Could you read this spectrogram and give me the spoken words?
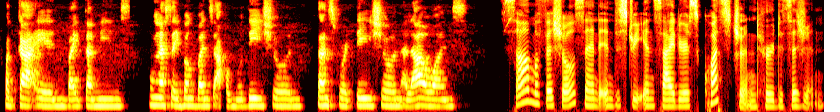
pagkain, vitamins, kung nasa ibang bansa, accommodation, transportation, allowance. Some officials and industry insiders questioned her decision,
